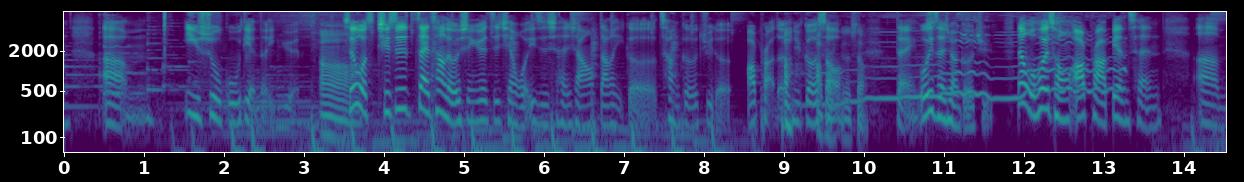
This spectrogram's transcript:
嗯。艺术古典的音乐啊，uh, 所以我其实，在唱流行乐之前，我一直很想要当一个唱歌剧的 opera 的女歌手。Uh, 歌手对，我一直很喜欢歌剧，但我会从 opera 变成嗯。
